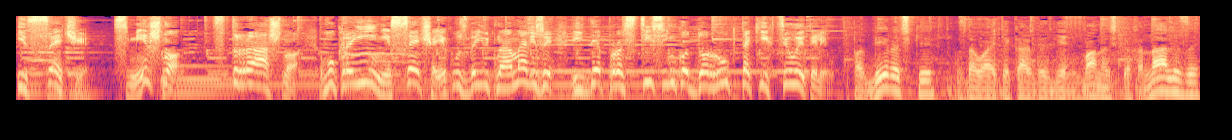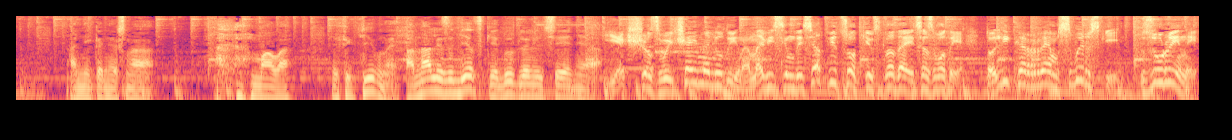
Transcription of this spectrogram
із сечі. Смішно? Страшно. В Україні сеча, яку здають на аналізи, йде простісінько до рук таких цілителів. по бирочке, сдавайте каждый день в баночках анализы. Они, конечно, малоэффективны. Анализы детские идут для лечения. Якщо звичайна людина на 80% складається з води, то лікар Рем Свирський з урини.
